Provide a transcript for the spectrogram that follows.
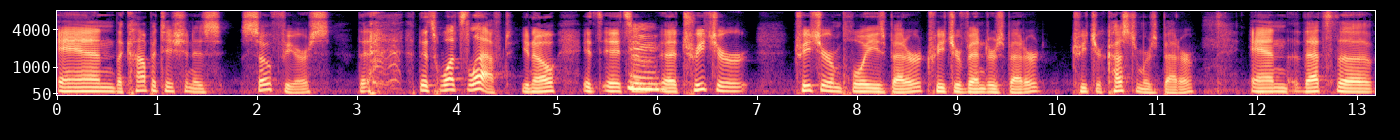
And the competition is so fierce that that's what's left. You know, it's, it's mm. a, a treat your, treat your employees better, treat your vendors better, treat your customers better. And that's the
